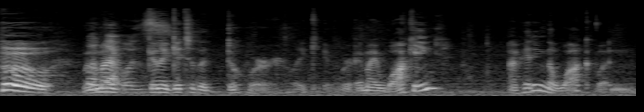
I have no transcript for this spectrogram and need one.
When Well, am I was- gonna get to the door? Like, where, am I walking? I'm hitting the walk button.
